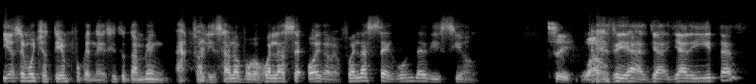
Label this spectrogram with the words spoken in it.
y hace mucho tiempo que necesito también actualizarlo porque fue la, oiga, fue la segunda edición. Sí, wow. ya, ya, ya digitas.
